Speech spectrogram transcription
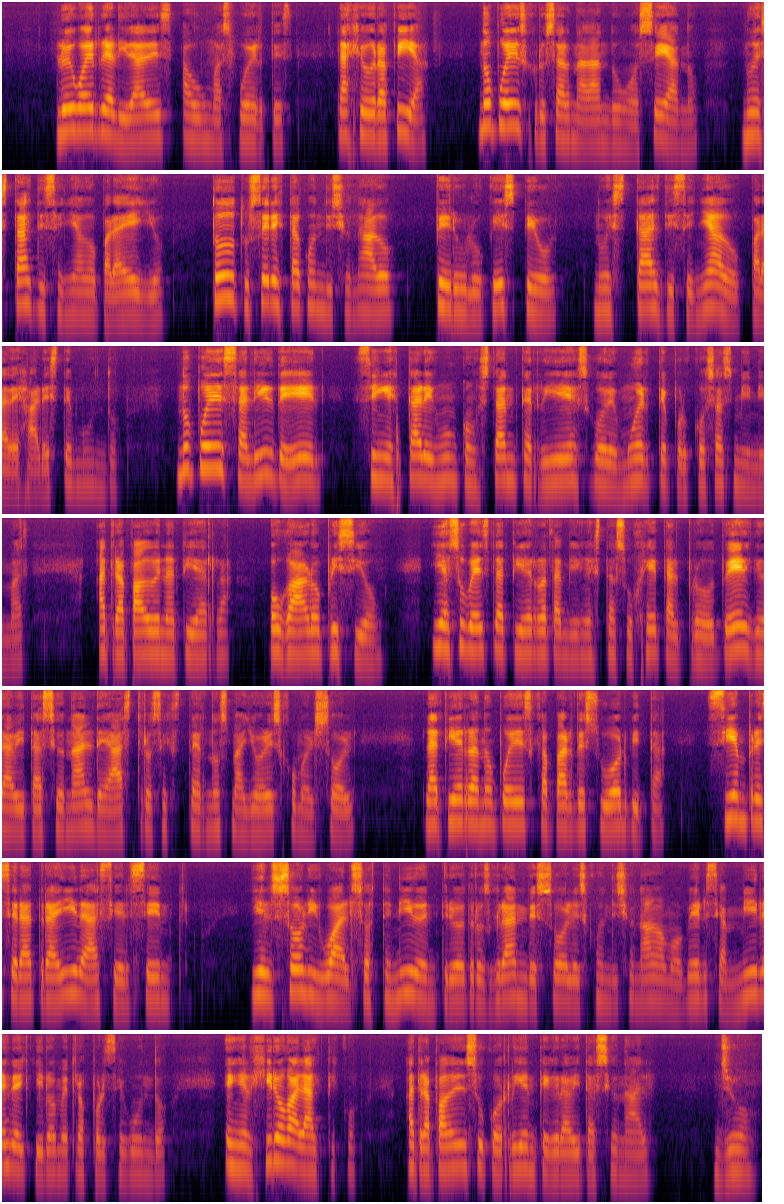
Luego hay realidades aún más fuertes. La geografía. No puedes cruzar nadando un océano, no estás diseñado para ello. Todo tu ser está condicionado, pero lo que es peor, no estás diseñado para dejar este mundo. No puedes salir de él sin estar en un constante riesgo de muerte por cosas mínimas, atrapado en la tierra, hogar o prisión, y a su vez la tierra también está sujeta al poder gravitacional de astros externos mayores como el Sol. La tierra no puede escapar de su órbita, siempre será atraída hacia el centro, y el Sol igual, sostenido entre otros grandes soles, condicionado a moverse a miles de kilómetros por segundo, en el giro galáctico, atrapado en su corriente gravitacional. Yo,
